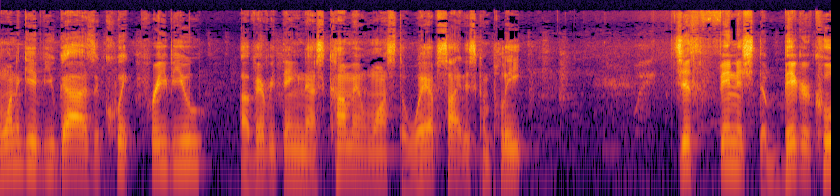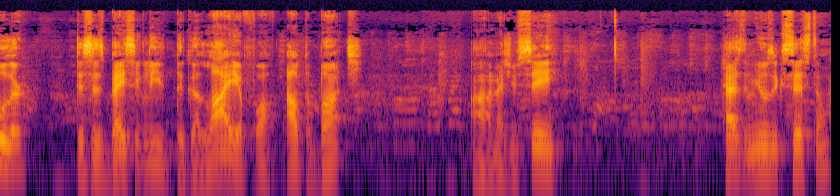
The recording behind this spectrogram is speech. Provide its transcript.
want to give you guys a quick preview of everything that's coming once the website is complete. Just finished the bigger cooler. This is basically the Goliath out the bunch. Um, as you see, has the music system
